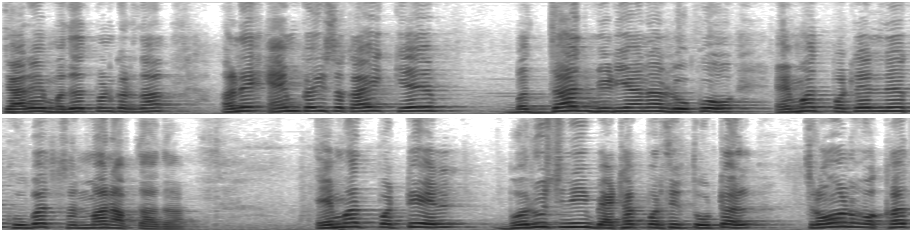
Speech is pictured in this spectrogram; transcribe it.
ત્યારે મદદ પણ કરતા. અને એમ કહી શકાય કે બધા જ મીડિયાના લોકો અહેમદ પટેલને ખૂબ જ સન્માન આપતા હતા. અહેમદ પટેલ ભરૂચની બેઠક પરથી ટોટલ ત્રણ વખત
